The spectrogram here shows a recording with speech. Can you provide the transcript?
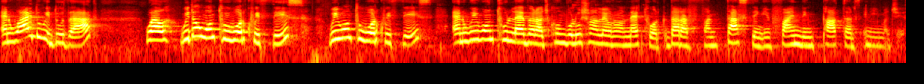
And why do we do that? Well, we don't want to work with this. We want to work with this, and we want to leverage convolutional neural network that are fantastic in finding patterns in images.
